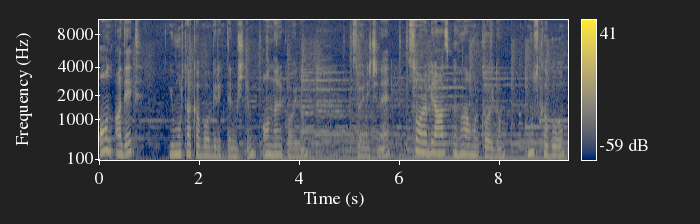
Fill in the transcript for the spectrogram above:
10 adet yumurta kabuğu biriktirmiştim. Onları koydum suyun içine. Sonra biraz ıhlamur koydum. Muz kabuğu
